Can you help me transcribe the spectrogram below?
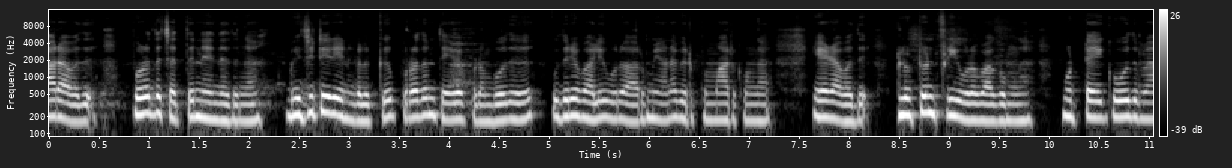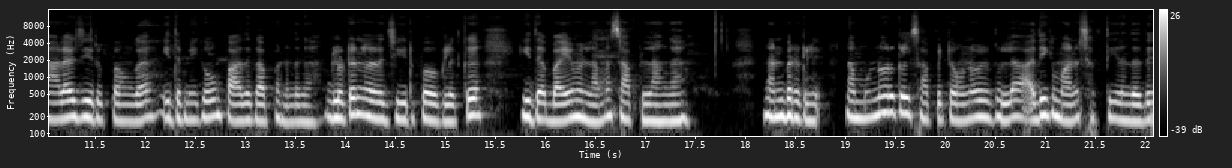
ஆறாவது புரதச்சத்து நிறைந்ததுங்க. வெஜிடேரியன்களுக்கு புரதம் தேவைப்படும் போது குதிரைவாலி ஒரு அருமையான விருப்பமாக இருக்குங்க. ஏழாவது குளுட்டன் ஃப்ரீ உணவாகுங்க. முட்டை கோதுமை அலர்ஜி இருப்பவங்க இதை மிகவும் பாதுகாப்பானதுங்க. குளுட்டன் அலர்ஜி இருப்பவர்களுக்கு இதை பயம் இல்லாமல் சாப்பிட்லாங்க. நண்பர்களே நம் முன்னோர்கள் சாப்பிட்ட உணவுகளில் அதிகமான சக்தி இருந்தது.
